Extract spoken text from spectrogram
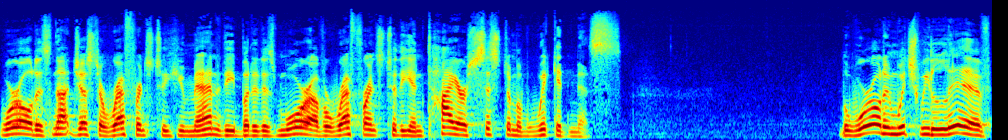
World is not just a reference to humanity, but it is more of a reference to the entire system of wickedness. The world in which we live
